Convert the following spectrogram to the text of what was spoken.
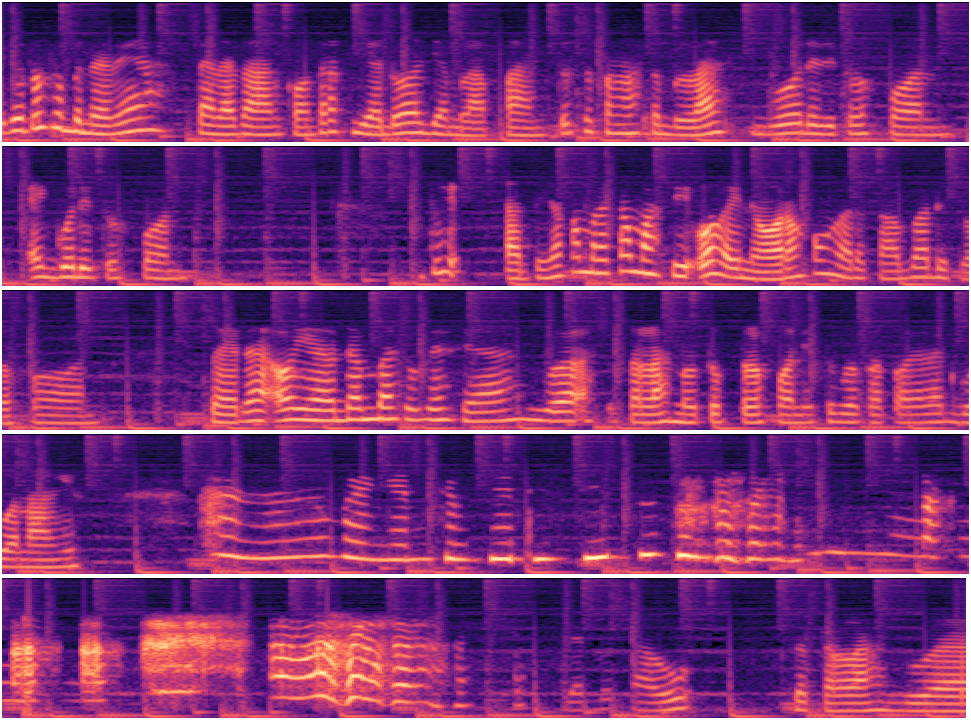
itu tuh sebenarnya tanda tangan kontrak jadwal jam 8 terus setengah 11 gue udah ditelepon. Eh gue ditelepon. Itu artinya kan mereka masih wah ini orang kok nggak ada kabar? di telepon saya oh ya udah mbak sukses ya. Gue setelah nutup telepon itu gue ke toilet gue nangis. "Ah, pengen kerja di situ. Dan lu tahu setelah gue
